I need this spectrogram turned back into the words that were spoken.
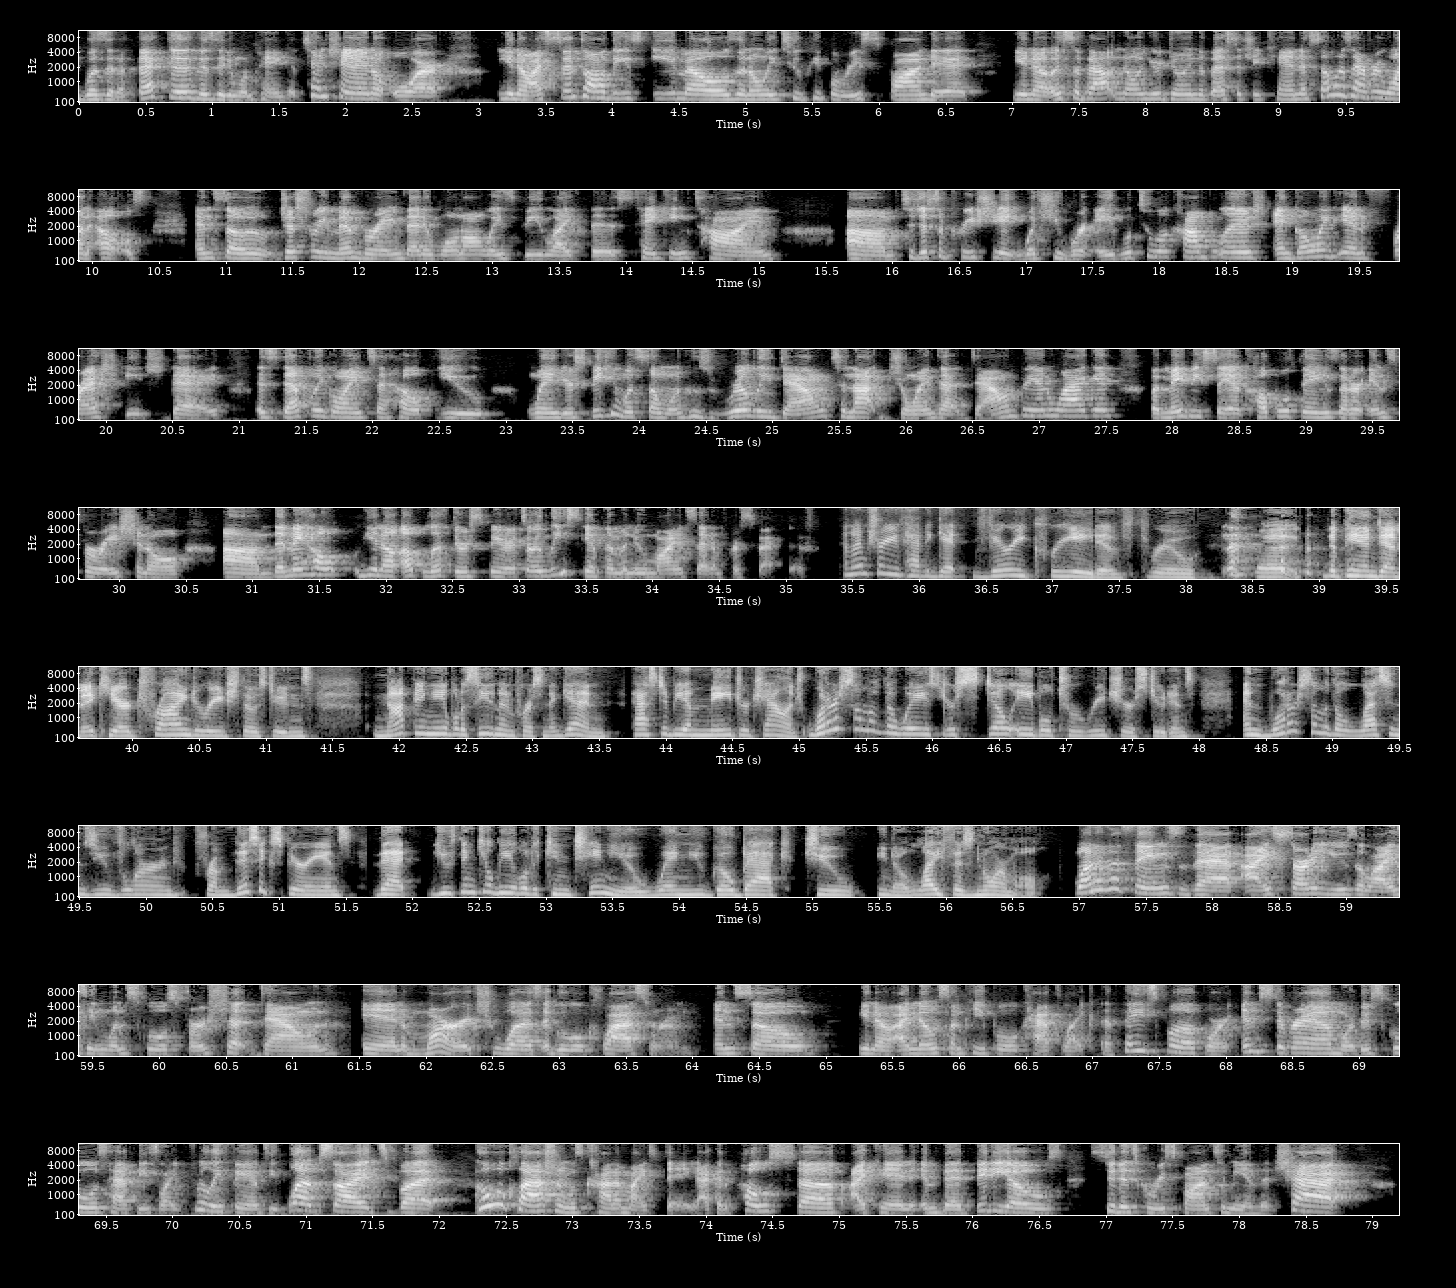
was it effective? Is anyone paying attention? Or, you know, I sent all these emails and only two people responded you know it's about knowing you're doing the best that you can and so is everyone else and so just remembering that it won't always be like this taking time um, to just appreciate what you were able to accomplish and going in fresh each day is definitely going to help you when you're speaking with someone who's really down to not join that down bandwagon but maybe say a couple things that are inspirational um, that may help you know uplift their spirits or at least give them a new mindset and perspective and I'm sure you've had to get very creative through the, the pandemic here, trying to reach those students. Not being able to see them in person again has to be a major challenge. What are some of the ways you're still able to reach your students? And what are some of the lessons you've learned from this experience that you think you'll be able to continue when you go back to, you know, life as normal? One of the things that I started utilizing when schools first shut down in March was a Google Classroom. And so you know, I know some people have like a Facebook or Instagram, or their schools have these like really fancy websites, but Google Classroom was kind of my thing. I could post stuff, I can embed videos, students can respond to me in the chat,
